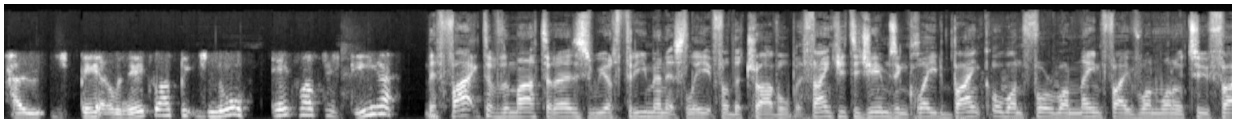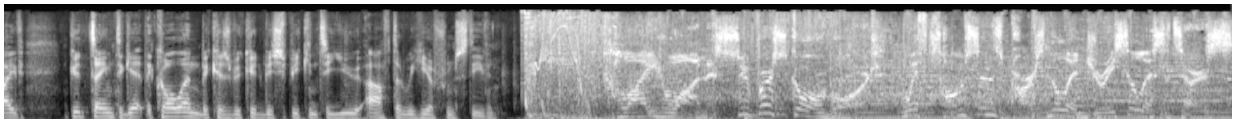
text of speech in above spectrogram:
how he's better than Edouard, but he's no. Edouard is doing it. The fact of the matter is, we are three minutes late for the travel. But thank you to James and Clydebank 01419511025. Good time to get the call in because we could be speaking to you after we hear from Stephen. Clyde One Super Scoreboard with Thompson's personal injury solicitors,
